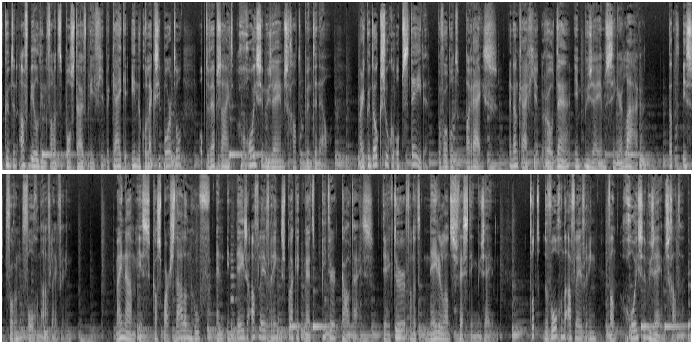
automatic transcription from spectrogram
Je kunt een afbeelding van het postduifbriefje bekijken in de collectieportal op de website gooisemuseumschatten.nl. Maar je kunt ook zoeken op steden, bijvoorbeeld Parijs. En dan krijg je Rodin in Museum Singer-Laren. Dat is voor een volgende aflevering. Mijn naam is Caspar Stalenhoef en in deze aflevering sprak ik met Pieter Koudijs, directeur van het Nederlands Vestingmuseum. Tot de volgende aflevering van Gooise Museumschatten.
